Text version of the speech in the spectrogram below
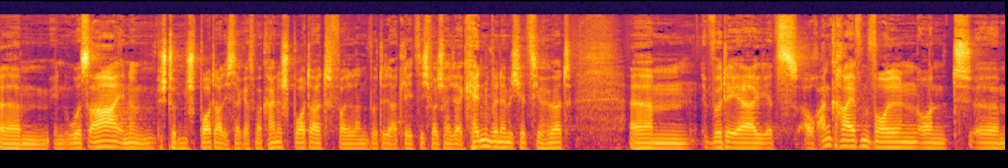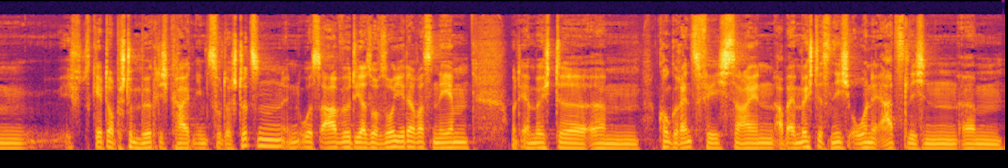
ähm, in den USA in einem bestimmten Sportart, ich sage erstmal keine Sportart, weil dann würde der Athlet sich wahrscheinlich erkennen, wenn er mich jetzt hier hört, ähm, würde er jetzt auch angreifen wollen und ähm, es gibt auch bestimmt Möglichkeiten, ihm zu unterstützen. In den USA würde ja sowieso jeder was nehmen und er möchte ähm, konkurrenzfähig sein, aber er möchte es nicht ohne ärztlichen ähm,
